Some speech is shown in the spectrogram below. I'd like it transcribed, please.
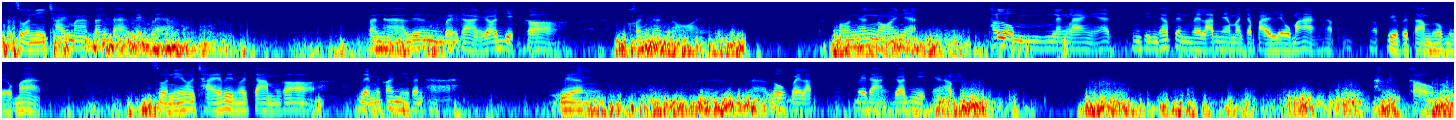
แต่ส่วนนี้ใช้มาตั้งแต่เล็กแล้ว ปัญหาเรื่องใบด่างยอดหยิกก็ค่อนข้างน้อยเพราะค่อนข้างน้อยเนี่ย ถ้าลมแรงๆอย่างเงี้ยจริงๆ ถ้าเป็นไวรัสเนี่ยมันจะไปเร็วมากครับก็ปลิวไปตามลมเร็วมาก ส่วนนี้เขาใช้เป็นประจำก็เลยไม่ค่อยมีปัญหาเรื่องโรคไวรัสใบด่างยอดหงิกนะครับ เขากำลัง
